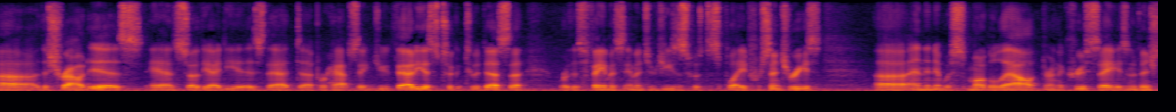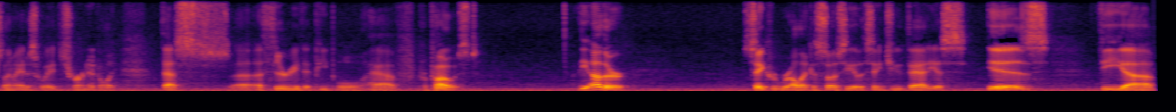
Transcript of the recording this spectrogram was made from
Uh, the shroud is, and so the idea is that uh, perhaps Saint Jude Thaddeus took it to Edessa, where this famous image of Jesus was displayed for centuries, uh, and then it was smuggled out during the Crusades and eventually made its way to Turin, Italy. That's uh, a theory that people have proposed. The other sacred relic associated with St. Jude Thaddeus is the, uh,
